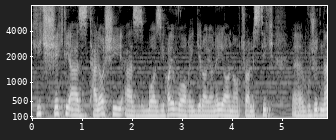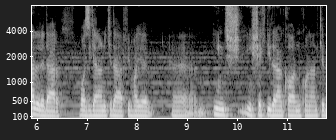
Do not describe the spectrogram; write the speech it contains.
هیچ شکلی از تلاشی از بازی های واقعی گرایانه یا ناتورالیستیک وجود نداره در بازیگرانی که در فیلم های این, این شکلی دارن کار می‌کنن که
